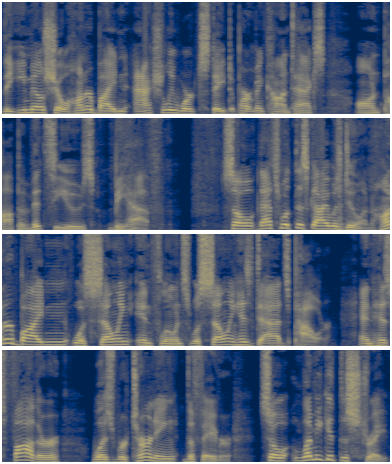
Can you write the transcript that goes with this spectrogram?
The emails show Hunter Biden actually worked State Department contacts on Popoviciu's behalf. So that's what this guy was doing. Hunter Biden was selling influence, was selling his dad's power, and his father was returning the favor. So let me get this straight.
